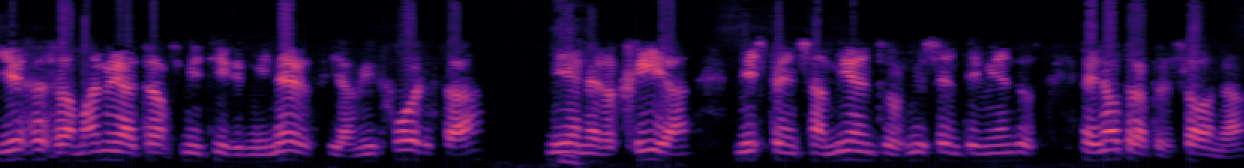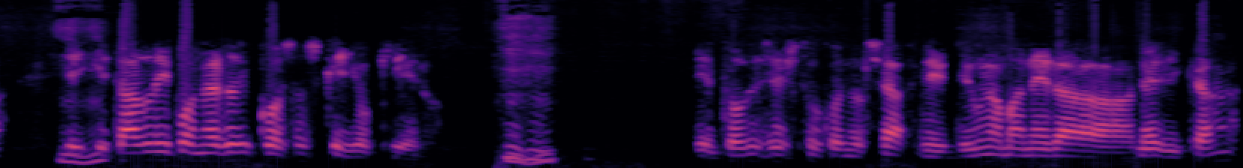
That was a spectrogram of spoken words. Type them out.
y esa es la manera de transmitir mi inercia, mi fuerza, mi energía, mis pensamientos, mis sentimientos en otra persona, y quitarle y ponerle cosas que yo quiero. Y entonces esto cuando se hace de, de una manera médica,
